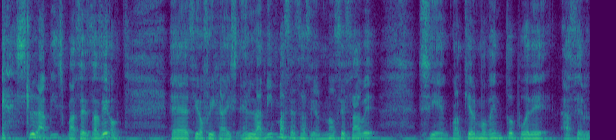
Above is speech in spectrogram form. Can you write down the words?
es la misma sensación. Eh, si os fijáis, en la misma sensación, no se sabe si en cualquier momento puede hacer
